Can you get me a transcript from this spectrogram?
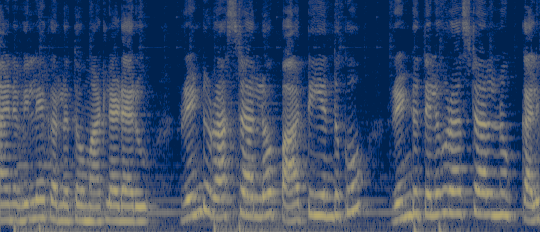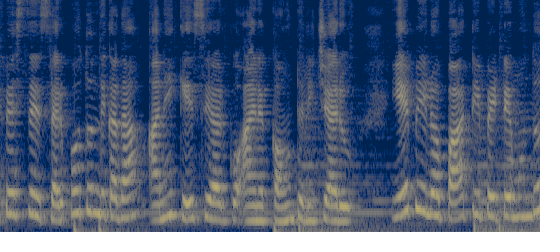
ఆయన విలేకరులతో మాట్లాడారు. రెండు రాష్ట్రాల్లో పార్టీ ఎందుకు? రెండు తెలుగు రాష్ట్రాలను కలిపేస్తే సరిపోతుంది కదా అని కేసీఆర్కు ఆయన కౌంటర్ ఇచ్చారు. ఏపీలో పార్టీ పెట్టే ముందు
